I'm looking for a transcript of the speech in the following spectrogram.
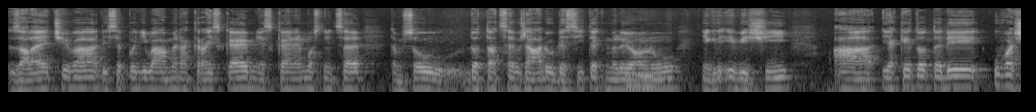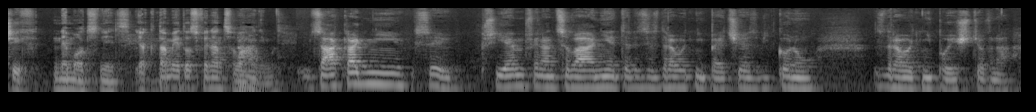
za léčiva, když se podíváme na krajské městské nemocnice, tam jsou dotace v řádu desítek milionů, mm. někdy i vyšší. A jak je to tedy u vašich nemocnic? Jak tam je to s financováním? Základní si příjem financování je tedy ze zdravotní péče, z výkonu zdravotní pojišťovna.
